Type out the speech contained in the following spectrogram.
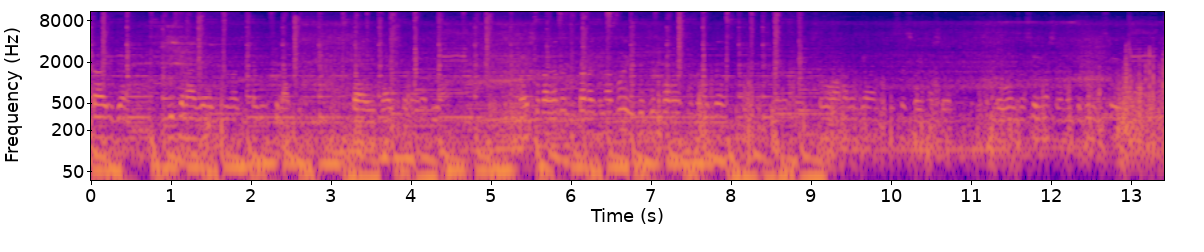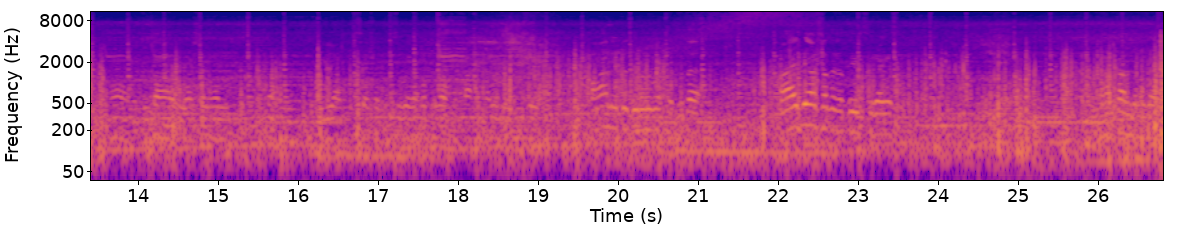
একটা ঈদের দুদিন আগে জুতা কিনছিলাম প্রায় বাইশশো টাকা দিয়ে। বাইশশো টাকাতে জুতাটা কেনার পরে ঈদের দিন পর সাথে সাথে তো আমার গ্যারান্টি দিচ্ছে ছয় মাসে তো বলছে ছয় মাসের মধ্যে কোনো কিছু হ্যাঁ জুতা ওয়াশাবল সব কিছু করে পায়ে দেওয়ার সাথে সাথে ছিঁড়ে গেছে এখন কান দেখে যায়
